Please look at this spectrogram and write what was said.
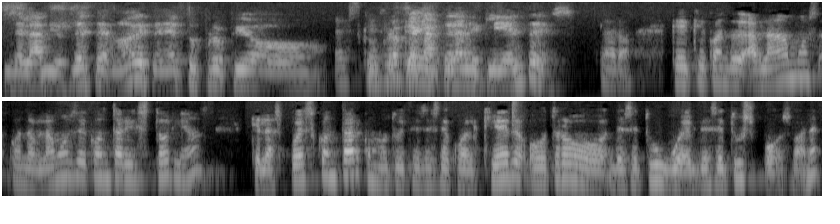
de la newsletter, ¿no? De tener tu propio Es que tu propia que cartera de clientes. claro, que, que cuando hablábamos, cuando hablamos de contar historias, que las puedes contar, como tú dices, desde cualquier otro, desde tu web, desde tus posts, ¿vale?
